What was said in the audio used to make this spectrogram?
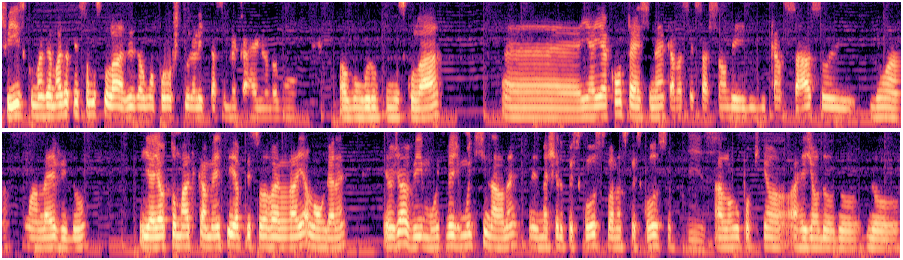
físico, mas é mais a tensão muscular. Às vezes alguma postura ali que está sobrecarregando algum, algum grupo muscular. É, e aí acontece, né? Aquela sensação de, de, de cansaço e de uma, uma leve dor. E aí automaticamente a pessoa vai lá e alonga, né? Eu já vi muito, vejo muito sinal, né? Ele mexendo o pescoço, balança o pescoço, Isso. alonga um pouquinho a região do, do, do,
